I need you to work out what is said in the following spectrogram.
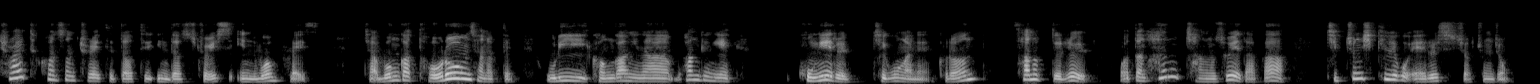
try to concentrate dirty industries in one place. 자, 뭔가 더러운 산업들, 우리 건강이나 환경에 공해를 제공하는 그런 산업들을 어떤 한 장소에다가 집중시키려고 애를 쓰죠. 종종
